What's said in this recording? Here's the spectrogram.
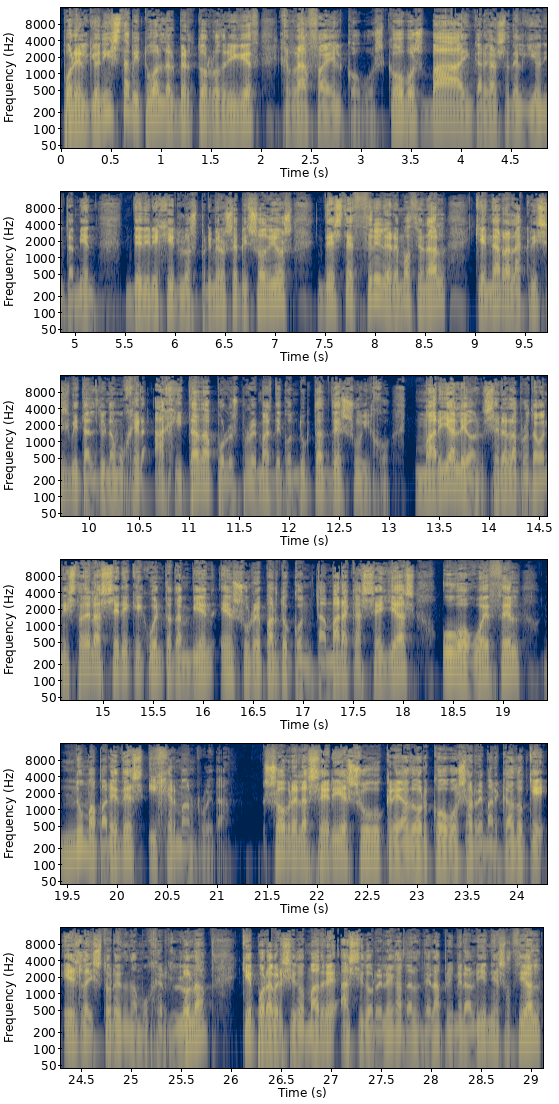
por el guionista habitual de Alberto Rodríguez, Rafael Cobos. Cobos va a encargarse del guion y también de dirigir los primeros episodios de este thriller emocional que narra la crisis vital de una mujer agitada por los problemas de conducta de su hijo. María León será la protagonista de la serie que cuenta también en su reparto con Tamara Casellas, Hugo Wetzel, Numa Paredes y Germán Rueda. Sobre la serie, su creador Cobos ha remarcado que es la historia de una mujer Lola, que por haber sido madre ha sido relegada de la primera línea social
